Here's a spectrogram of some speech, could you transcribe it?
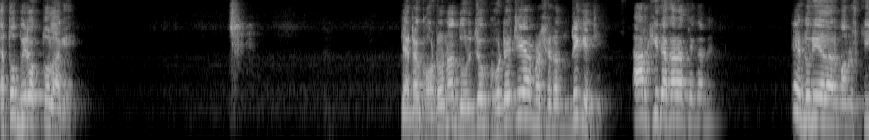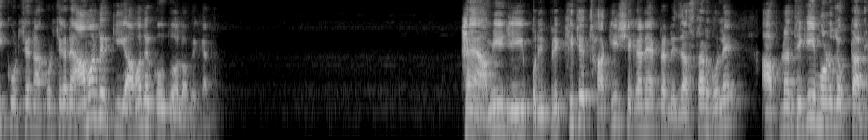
এত বিরক্ত লাগে। যে একটা ঘটনা দুর্যোগ ঘটেছে আমরা সেটা তো দেখেছি। আর কি দেখার আছে এখানে? এ দুনিয়াদার মানুষ কি করছে না করছে এখানে আমাদের কি আমাদের কৌতূহল হবে কেন? হ্যাঁ আমি যেই পরিপ্রেক্ষিতে থাকি সেখানে একটা ডিজাস্টার হলে আপনা থেকেই মনোযোগ টানে।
